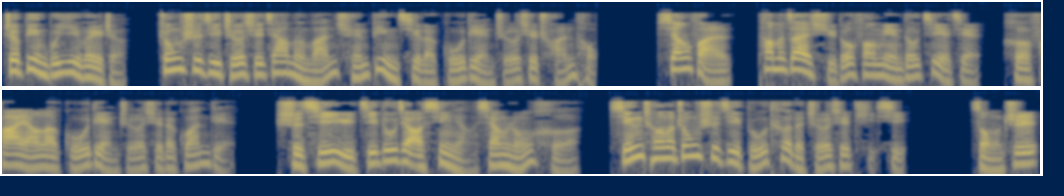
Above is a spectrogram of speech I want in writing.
这并不意味着。中世纪哲学家们完全摒弃了古典哲学传统，相反，他们在许多方面都借鉴和发扬了古典哲学的观点，使其与基督教信仰相融合，形成了中世纪独特的哲学体系。总之，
